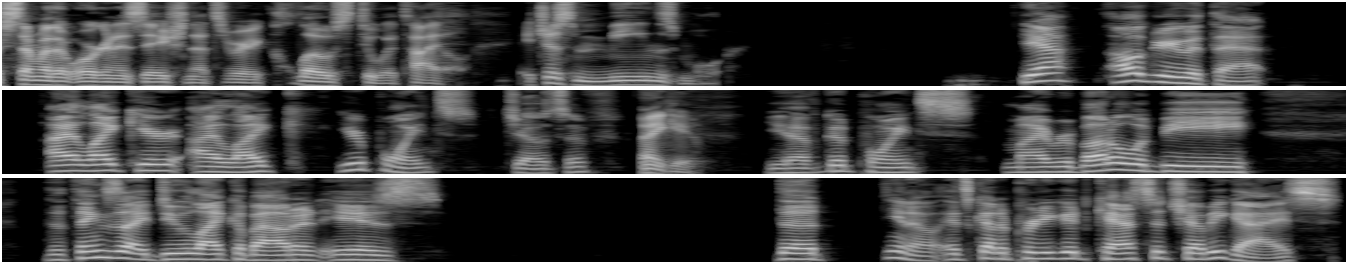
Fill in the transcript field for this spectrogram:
or some other organization that's very close to a title. It just means more. Yeah, I'll agree with that. I like your I like your points, Joseph. Thank you. You have good points. My rebuttal would be the things that I do like about it is the you know, it's got a pretty good cast of chubby guys.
